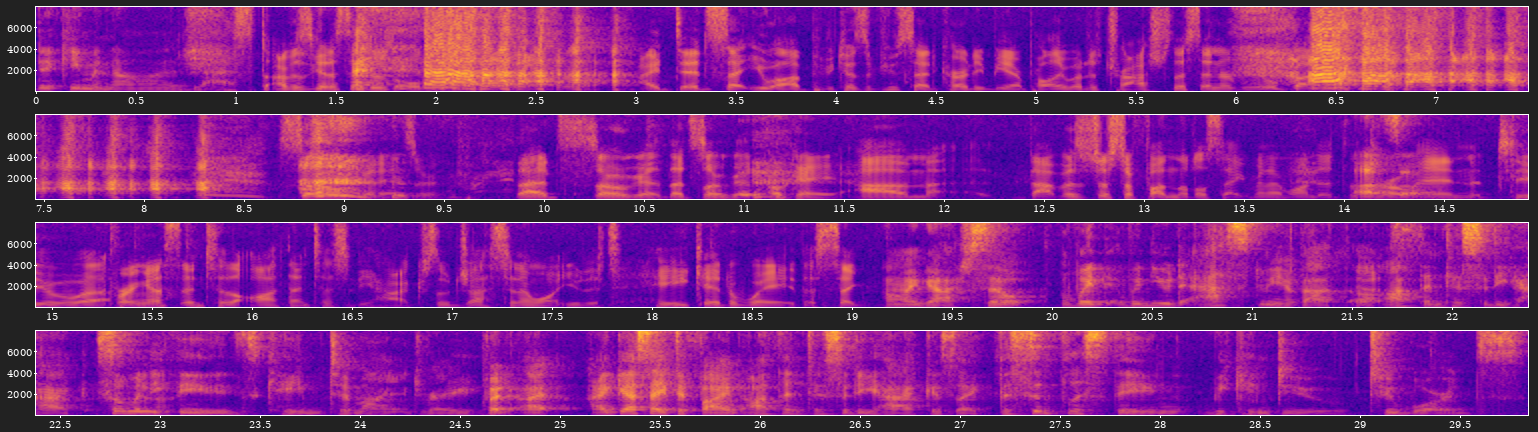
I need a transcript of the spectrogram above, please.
Nicki Minaj. Yes, I was gonna say there's older. I did set you up because if you said Cardi B, I probably would have trashed this interview. But so good answer. That's so good. That's so good. Okay. Um, that was just a fun little segment I wanted to awesome. throw in to uh, bring us into the authenticity hack. So, Justin, I want you to take it away. The segment. Oh my gosh! So when when you'd asked me about the yes. authenticity hack, so many yeah. things came to mind, right? But I I guess I defined authenticity hack as like the simplest thing we can do towards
